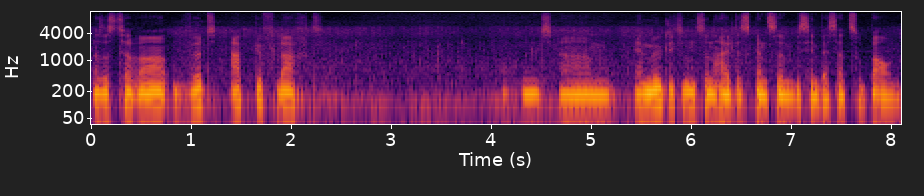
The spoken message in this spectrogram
Also das Terrain wird abgeflacht und ähm, ermöglicht uns dann halt das Ganze ein bisschen besser zu bauen.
